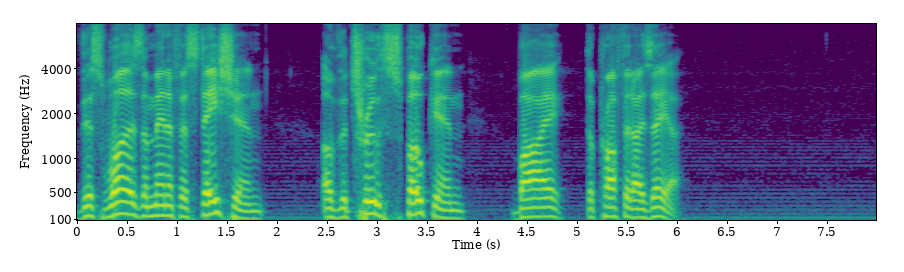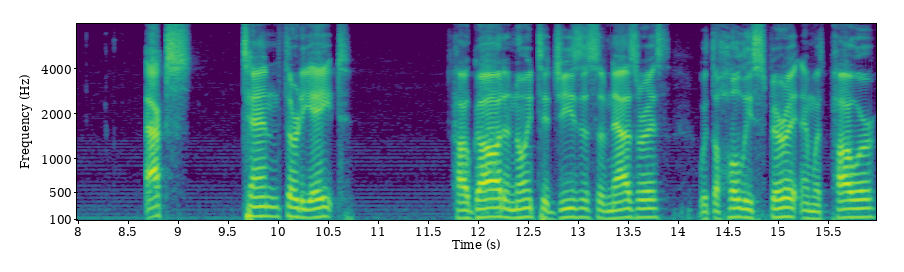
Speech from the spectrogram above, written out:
this was a manifestation of the truth spoken by the prophet Isaiah. Acts 10:38 how God anointed Jesus of Nazareth with the Holy Spirit and with power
